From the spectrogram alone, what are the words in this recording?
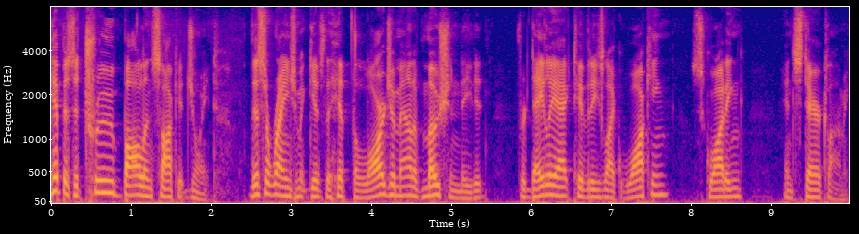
hip is a true ball and socket joint. This arrangement gives the hip the large amount of motion needed for daily activities like walking, squatting, and stair climbing.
